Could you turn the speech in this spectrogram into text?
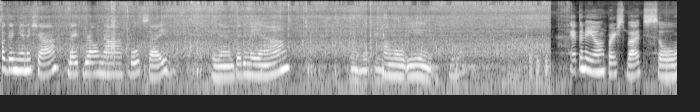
Pag ganyan na siya, light brown na both side, ayan, pwede na yang Hanguin. Ayan. Ito na yung first batch. So,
